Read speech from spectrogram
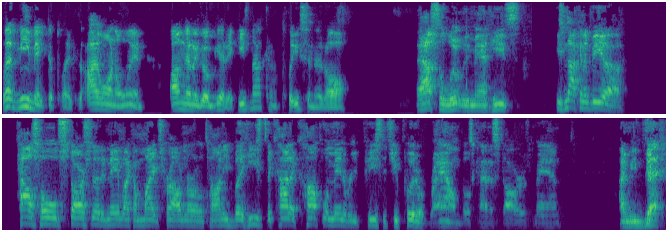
Let me make the play because I want to win. I'm going to go get it. He's not complacent at all. Absolutely, man. He's he's not going to be a household star-studded name like a Mike Trout or Ohtani, but he's the kind of complementary piece that you put around those kind of stars, man. I mean, that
